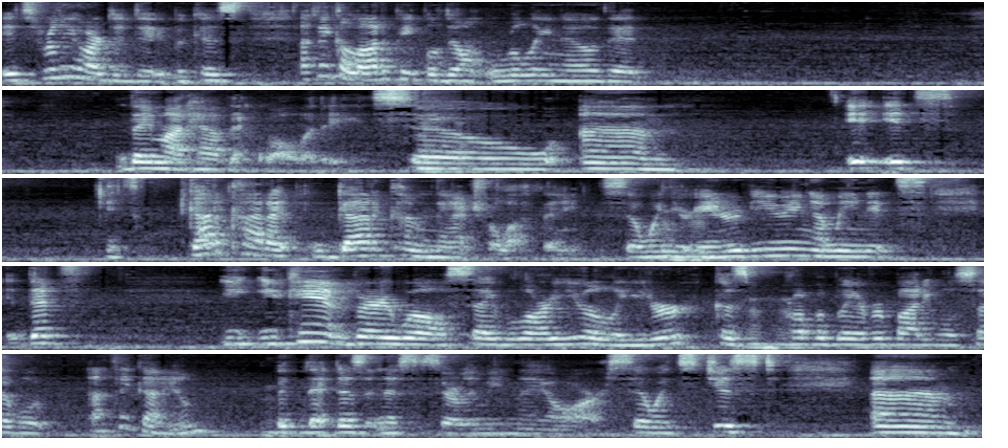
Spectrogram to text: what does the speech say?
It's really hard to do because I think a lot of people don't really know that they might have that quality. So um, it, it's it's got to kind of got to come natural, I think. So when you're Mhm. interviewing, I mean, it's that's you, you can't very well say, well, are you a leader? Because Mhm. probably everybody will say, well, I think I am, but that doesn't necessarily mean they are. So it's just um,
